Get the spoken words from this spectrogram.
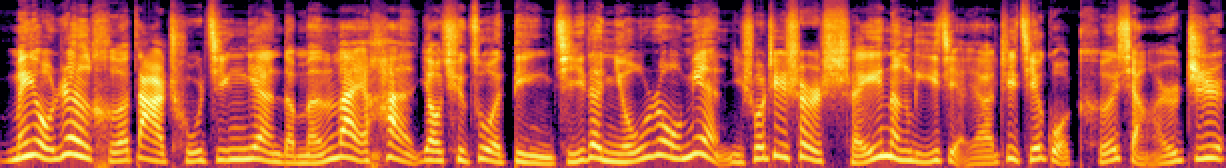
没有任何大厨经验的门外汉要去做顶级的牛肉面，你说这事儿谁能理解呀？这结果可想而知，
